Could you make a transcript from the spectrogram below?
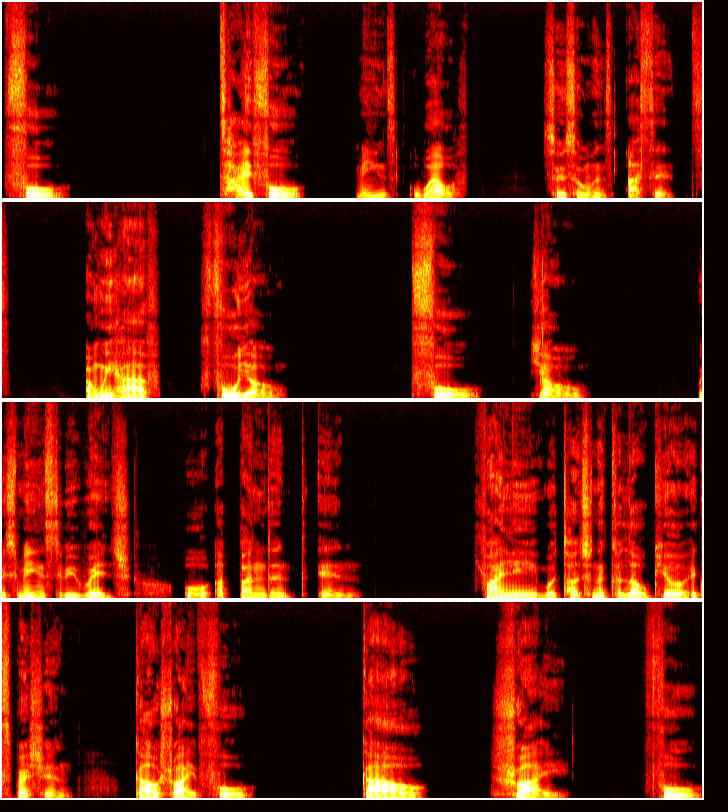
Fu. Cai Fu means wealth, so someone's assets. And we have 富有,富有 which means to be rich or abundant in. Finally, we'll touch on the colloquial expression "gao shuai fu," gao shuai fu,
